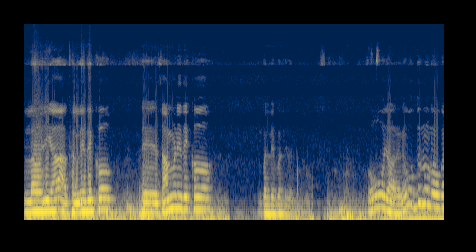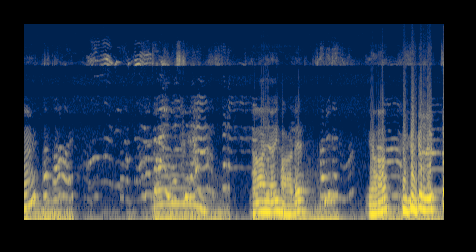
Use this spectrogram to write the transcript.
ਲਓ ਜੀ ਆ ਥੱਲੇ ਦੇਖੋ ਤੇ ਸਾਹਮਣੇ ਦੇਖੋ। ਬੱਲੇ ਬੱਲੇ ਬੱਲੇ। ਉਹ ਜਾ ਰਹੇ ਨੇ ਉਧਰ ਨੂੰ ਲੋਕ ਹੈ? ਹਾਂ ਯਾਈ ਹਾਰਡ ਹੈ। ਯਾ ਲਿਟ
